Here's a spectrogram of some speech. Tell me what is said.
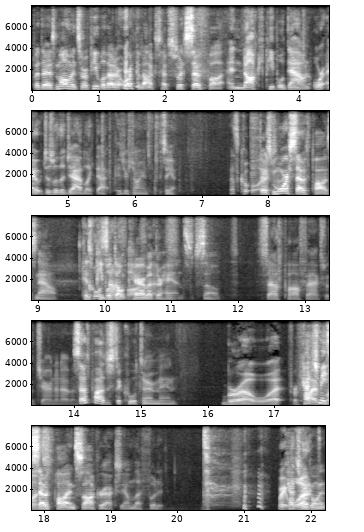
but there's moments where people that are orthodox have switched southpaw and knocked people down or out just with a jab like that because you're strong. as- So yeah, That's cool. there's actually. more southpaws now because Cool people don't care about their hands. So Southpaw facts with Jaron and Evan. southpaw is just a cool term, man. Bro, what? For Catch me months... southpaw in soccer. Actually, I'm left-footed. Wait, Catch what? me going.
